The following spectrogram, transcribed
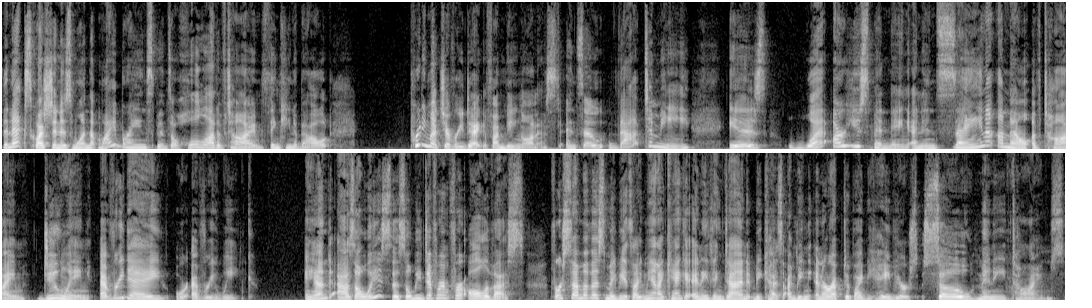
The next question is one that my brain spends a whole lot of time thinking about pretty much every day, if I'm being honest. And so that to me is what are you spending an insane amount of time doing every day or every week? And as always, this will be different for all of us. For some of us, maybe it's like, man, I can't get anything done because I'm being interrupted by behaviors so many times.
